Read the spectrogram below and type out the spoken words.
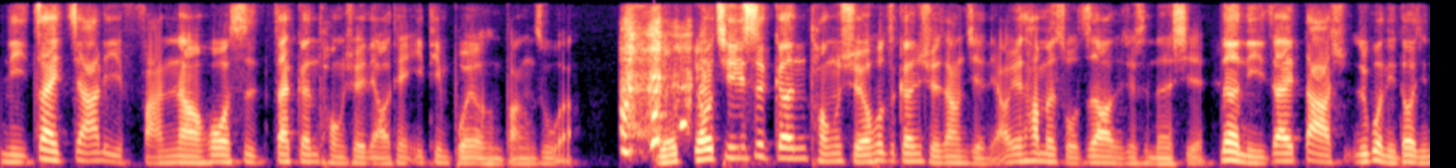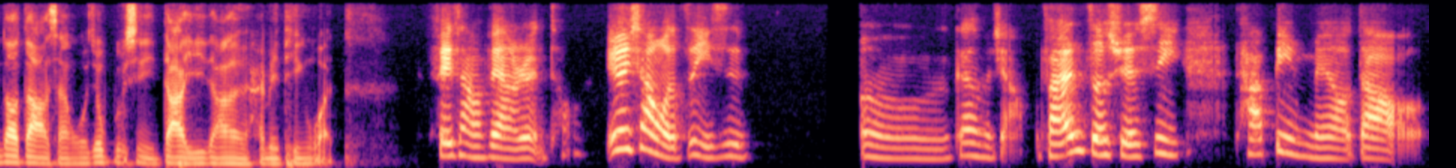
你在家里烦恼，或是在跟同学聊天，一定不会有什么帮助啊。尤 尤其是跟同学或者跟学长姐聊，因为他们所知道的就是那些。那你在大学，如果你都已经到大三，我就不信你大一、大二还没听完。非常非常认同，因为像我自己是。嗯，该怎么讲？反正哲学系它并没有到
